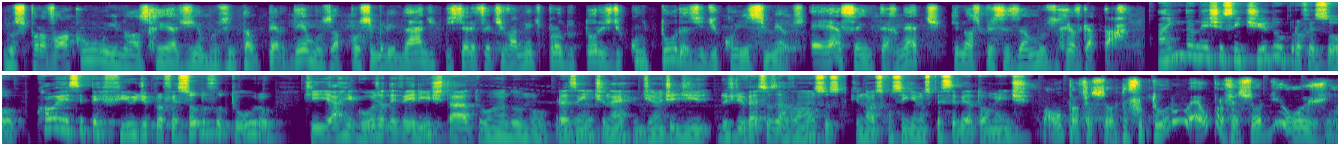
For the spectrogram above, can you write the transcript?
Nos provocam e nós reagimos. Então, perdemos a possibilidade de ser efetivamente produtores de culturas e de conhecimentos. É essa internet que nós precisamos resgatar. Ainda neste sentido, professor, qual é esse perfil de professor do futuro que a rigor já deveria estar atuando no presente, né, diante de, dos diversos avanços que nós conseguimos perceber atualmente? Bom, professor do futuro é o professor de hoje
